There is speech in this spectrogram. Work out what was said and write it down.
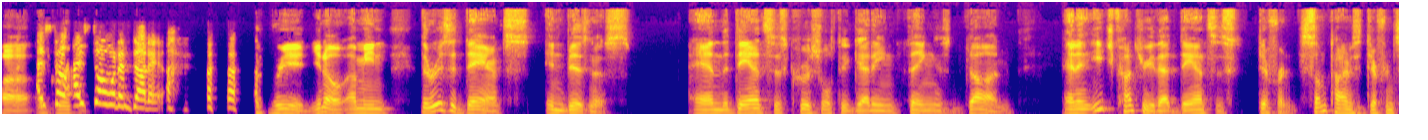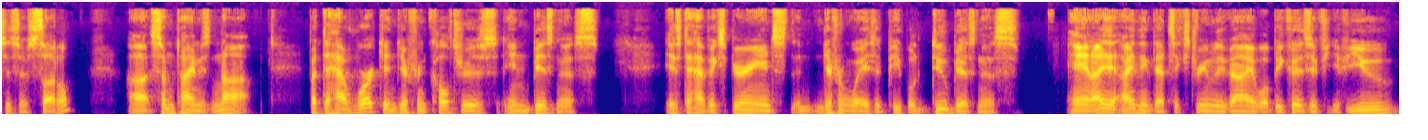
Uh, I still I still would have done it. agreed. You know, I mean, there is a dance in business, and the dance is crucial to getting things done. And in each country, that dance is different. Sometimes differences are subtle, uh, sometimes not. But to have worked in different cultures in business is to have experienced different ways that people do business. And I, I think that's extremely valuable because if, if you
